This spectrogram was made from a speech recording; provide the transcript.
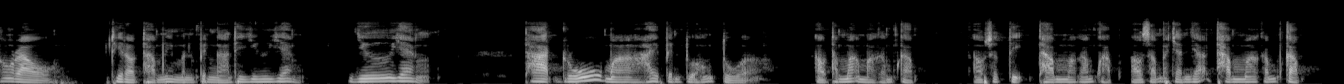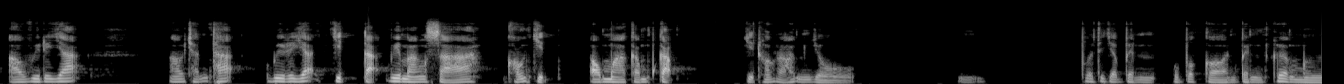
ของเราที่เราทำนี่มันเป็นงานที่ยื้อแย่ง ยื้อแย่ง ธาตุรู้มาให้เป็นตัวของตัว เอาธรรมะมากำกับ เอาสติธรรมมากำกับ เอาสัมปชัญญะธรรมมากำกับ เอาวิริยะ เอาฉันทะวิริยะจิตตะวิมังสาของจิตเอามากำกับ จิตของเราให้มันอยู่เพื่อที่จะเป็นอุปกรณ์เป็นเครื่องมือ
